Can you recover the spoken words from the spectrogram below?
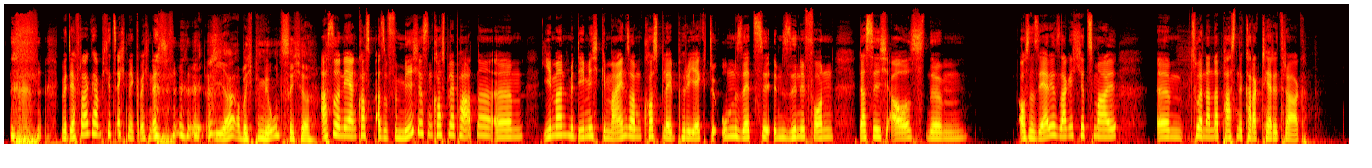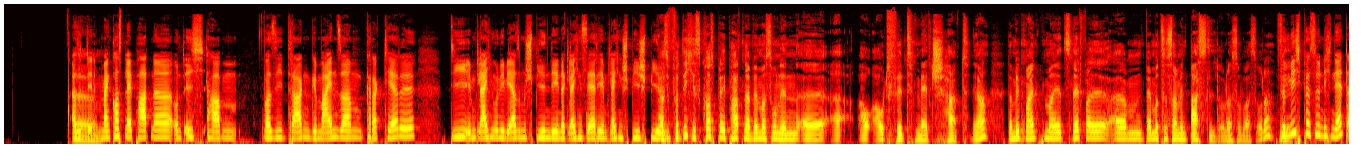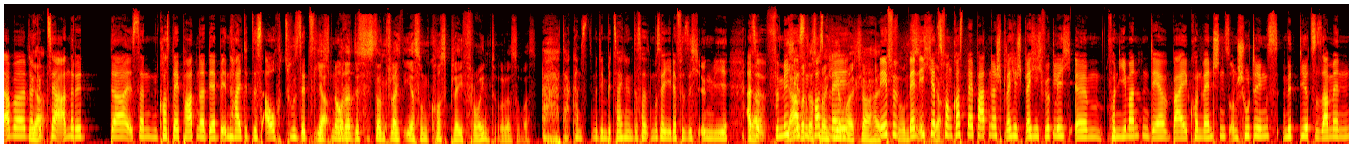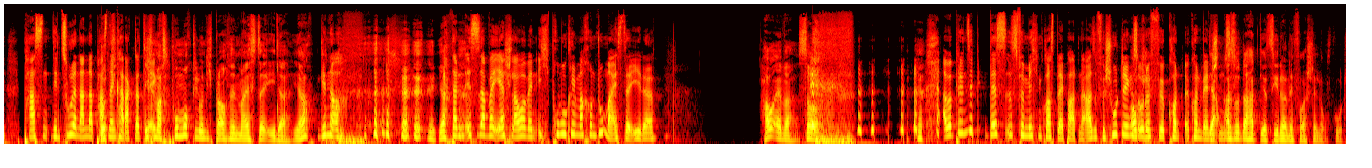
mit der Frage habe ich jetzt echt nicht gerechnet. Äh, ja, aber ich bin mir unsicher. Achso, nee, ein Cos also für mich ist ein Cosplay-Partner ähm, jemand, mit dem ich gemeinsam Cosplay-Projekte umsetze im Sinne von, dass ich aus einem aus einer Serie, sage ich jetzt mal, ähm, zueinander passende Charaktere trage. Also Ähm. mein Cosplay-Partner und ich haben quasi tragen gemeinsam Charaktere, die im gleichen Universum spielen, die in der gleichen Serie, im gleichen Spiel spielen. Also für dich ist Cosplay-Partner, wenn man so einen äh, Outfit-Match hat, ja? Damit meint man jetzt nicht, weil ähm, wenn man zusammen bastelt oder sowas, oder? Für Nee. mich persönlich nett, aber da Ja. gibt's ja andere, da ist dann ein Cosplay-Partner, der beinhaltet das auch zusätzlich ja, noch. Oder das ist dann vielleicht eher so ein Cosplay-Freund oder sowas. ah, da kannst du mit dem bezeichnen, das heißt, muss ja jeder für sich irgendwie. Also ja. für mich ja, ist aber ein Cosplay. hier mal Klarheit Nee, für, für uns, wenn ich jetzt von Cosplay-Partner spreche, spreche ich wirklich ähm, von jemandem, der bei Conventions und Shootings mit dir zusammen passen, den zueinander passenden Charakter trägt. Ich mach Pumuckl und ich brauche einen Meister Eder, ja? Genau. Ja. Dann ist es aber eher schlauer, wenn ich Pumuckl mache und du Meister Eder. However, so. Aber Prinzip, das ist für mich ein Cosplay-Partner, also für Shootings Okay. oder für Con äh, ja, Conventions. also da hat jetzt jeder eine Vorstellung. Gut.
